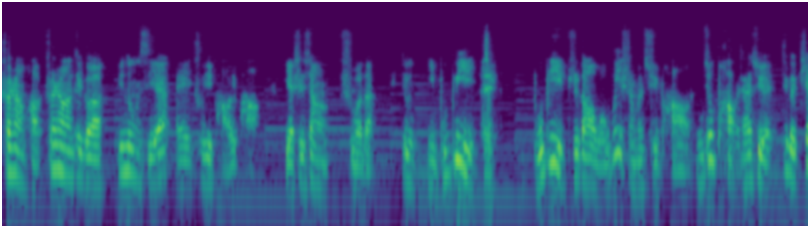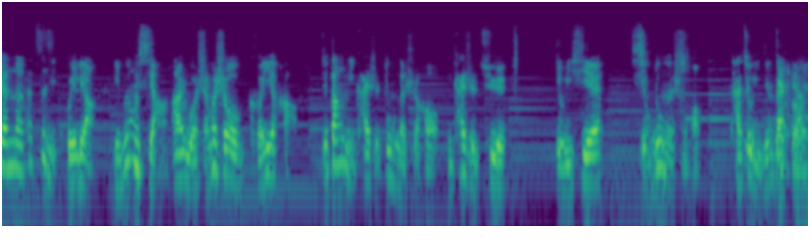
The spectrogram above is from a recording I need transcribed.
穿上跑，穿上这个运动鞋，哎，出去跑一跑，也是像说的，就你不必，不必知道我为什么去跑，你就跑下去，这个天呢，它自己会亮，你不用想啊，我什么时候可以好，就当你开始动的时候，你开始去有一些行动的时候，它就已经改变了。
